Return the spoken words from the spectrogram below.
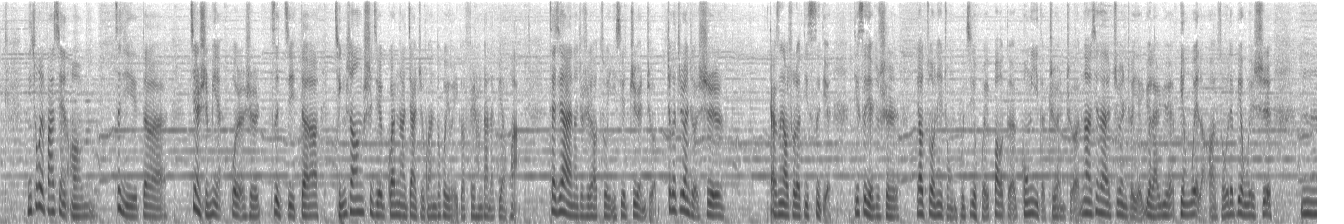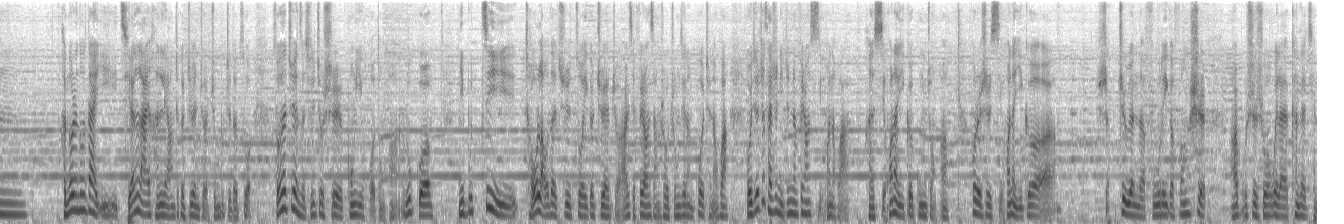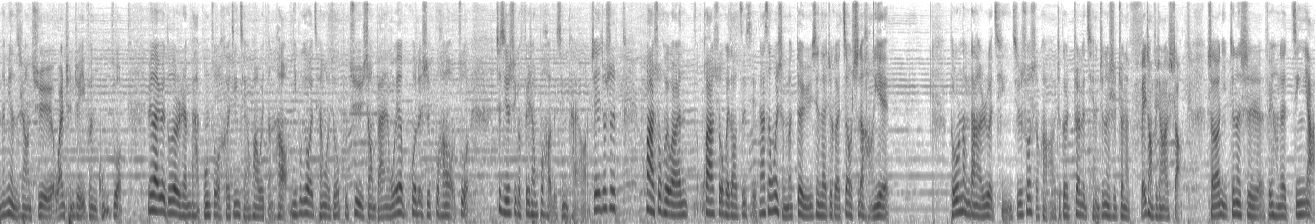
你就会发现，嗯，自己的见识面或者是自己的情商、世界观呐、价值观都会有一个非常大的变化。再接下来呢，就是要做一些志愿者。这个志愿者是戴森要说的第四点。第四点就是要做那种不计回报的公益的志愿者。那现在的志愿者也越来越变味了啊！所谓的变味是，嗯，很多人都在以钱来衡量这个志愿者值不值得做。所谓的志愿者其实就是公益活动啊。如果你不计酬劳的去做一个志愿者，而且非常享受中间的过程的话，我觉得这才是你真正非常喜欢的话，很喜欢的一个工种啊，或者是喜欢的一个是志愿的服务的一个方式，而不是说为了看在钱的面子上去完成这一份工作。越来越多的人把工作和金钱划为等号，你不给我钱，我就不去上班，我也或者是不好好做，这其实是一个非常不好的心态啊。这也就是话说回完，话说回到自己，纳森为什么对于现在这个教师的行业投入那么大的热情？其实说实话啊，这个赚的钱真的是赚的非常非常的少，少到你真的是非常的惊讶。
